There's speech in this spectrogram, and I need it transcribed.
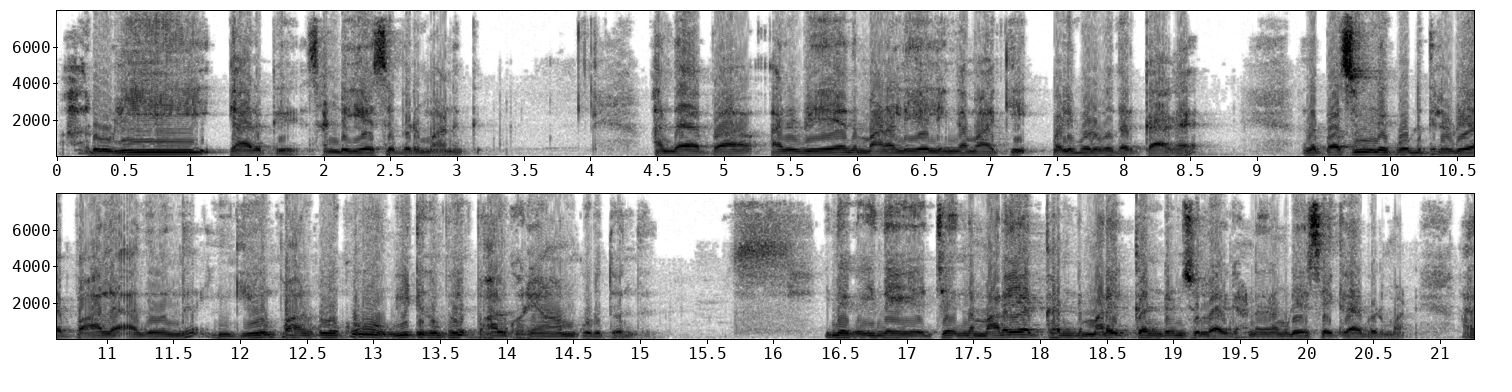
அருளி. யாருக்கு? சண்டிகேச பெருமானுக்கு. அந்த ப- அருளியே அந்த மணலியே லிங்கமாக்கி வழிபடுவதற்காக. அந்த பசுமை கூட்டத்தினுடைய பால் அது வந்து இங்கேயும் பால் கொடுக்கும் வீட்டுக்கும் போய் பால் குறையாம கொடுத்து வந்தது. இந்த இந்த இந்த மறைய கண்டு மறைக்கண்டுன்னு சொல்லுவாரு ஆனால் நம்முடைய சேக்கிரார் பெருமான். அதை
